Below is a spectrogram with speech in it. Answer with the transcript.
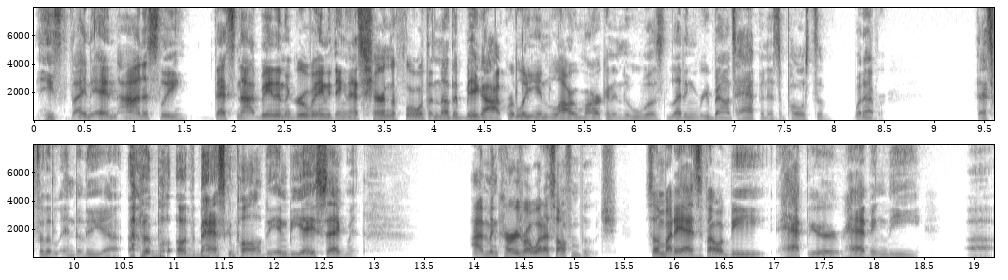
He's and, and honestly, that's not being in the groove of anything. That's sharing the floor with another big awkwardly in Lauri Markkanen who was letting rebounds happen as opposed to whatever. That's for the end of the uh, of the, of the basketball, the NBA segment. I'm encouraged by what I saw from Vooch. Somebody asked if I would be happier having the uh,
